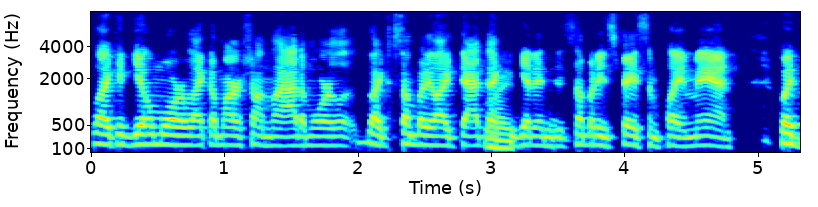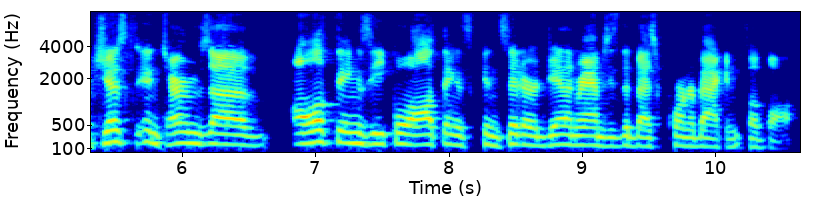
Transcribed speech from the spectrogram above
like a Gilmore, like a Marshon Lattimore, like somebody like that that right. can get into somebody's face and play man. But just in terms of all things equal, all things considered, Jalen Ramsey's the best cornerback in football.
